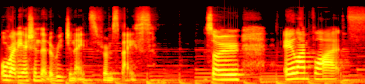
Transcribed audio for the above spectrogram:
or radiation that originates from space. So, airline flights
